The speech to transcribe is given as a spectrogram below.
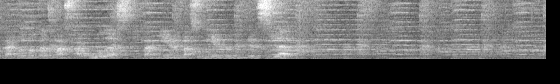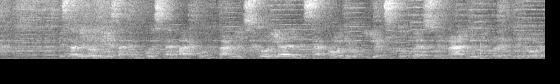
tocando notas más agudas y también va subiendo en intensidad. Esta melodía está compuesta para contar la historia del desarrollo y éxito personal de un emprendedor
